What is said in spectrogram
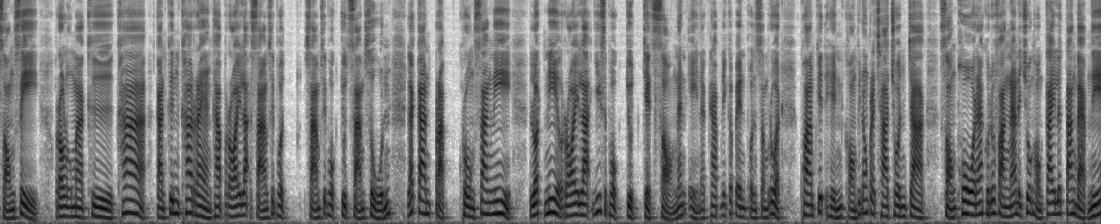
49.24 รองลงมาคือค่าการขึ้นค่าแรงครับร้อยละ 36 36.30 และการปรับโครงสร้างหนี้ลดหนี้ร้อยละ 26.72 นั่นเองนะครับ นี่ก็เป็นผลสำรวจความคิดเห็นของพี่น้องประชาชนจาก 2 โพนะคุณผู้ฟังนะในช่วงของใกล้เลือกตั้งแบบนี้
